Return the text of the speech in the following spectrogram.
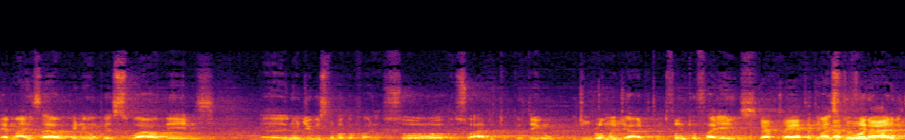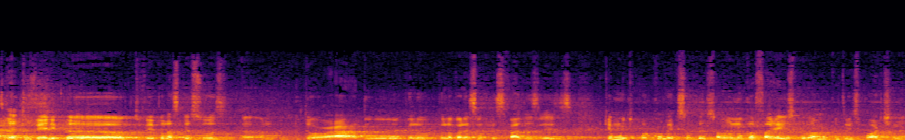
é mais a opinião pessoal deles. É, Eu não digo isso da boca fora, eu sou, eu sou árbitro, porque eu tenho o diploma de árbitro, não estou falando que eu faria isso. Tu é atleta, treinador, árbitro. é, tu vê ali pra- tu vê pelas pessoas ah, do teu lado ou pela, pela avaliação que eles fazem às vezes, que é muito por convicção pessoal. Eu nunca faria isso por amor contra o esporte, né?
